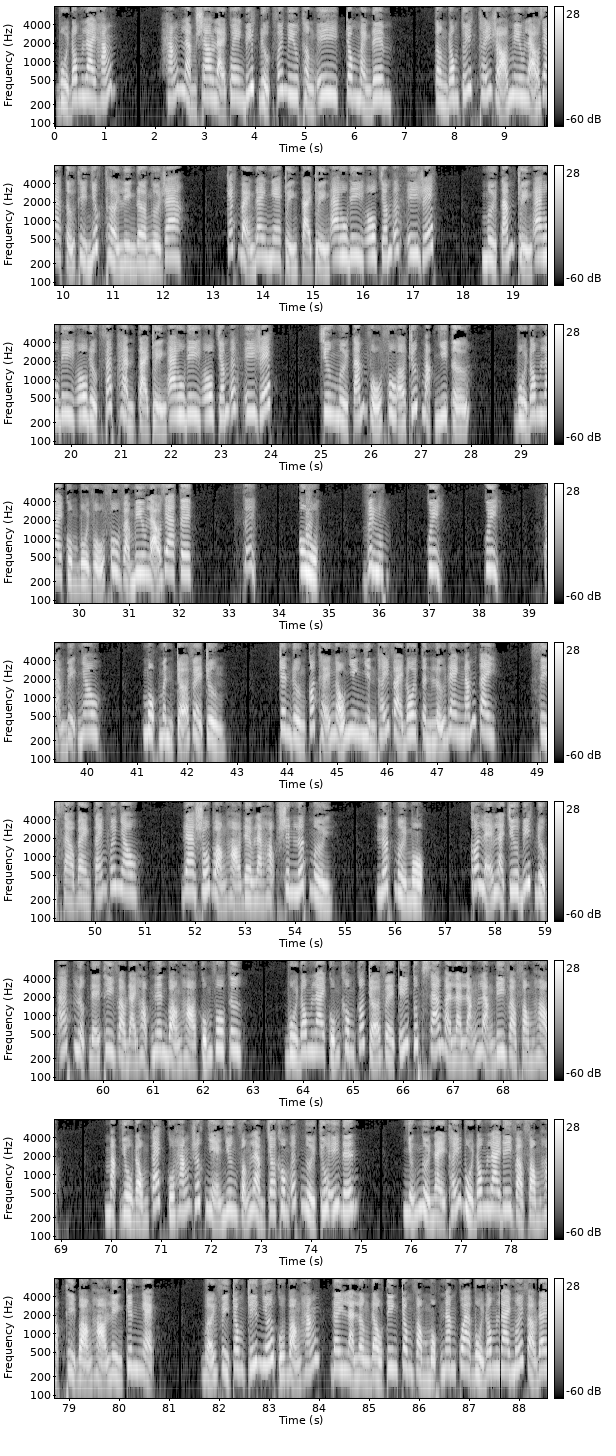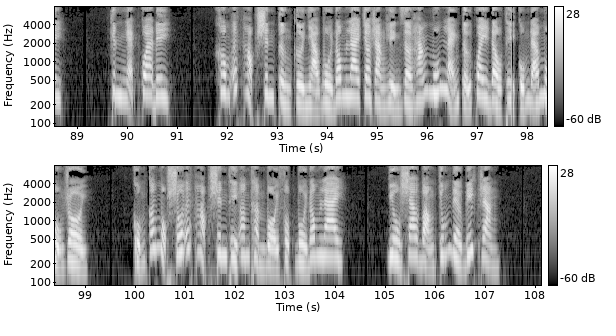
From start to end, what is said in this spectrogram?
Bùi Đông Lai hắn. Hắn làm sao lại quen biết được với miêu thần y trong màn đêm. Tần Đông Tuyết thấy rõ miêu lão gia tử thì nhất thời liền đờ người ra. Các bạn đang nghe truyện tại truyện audio.fiz 18 truyện audio được phát hành tại truyện audio.fiz Chương 18 Vũ Phu ở trước mặt nhi tử. Bùi Đông Lai cùng Bùi Vũ Phu và miêu lão gia tê Tê. U. Vinh. Quy. Quy. Tạm biệt nhau. Một mình trở về trường. Trên đường có thể ngẫu nhiên nhìn thấy vài đôi tình lữ đang nắm tay. Xì xào bàn tán với nhau. Đa số bọn họ đều là học sinh lớp 10 Lớp 11 Có lẽ là chưa biết được áp lực để thi vào đại học nên bọn họ cũng vô tư Bùi Đông Lai cũng không có trở về ký túc xá mà là lặng lặng đi vào phòng họp. Mặc dù động tác của hắn rất nhẹ nhưng vẫn làm cho không ít người chú ý đến. Những người này thấy Bùi Đông Lai đi vào phòng học thì bọn họ liền kinh ngạc. Bởi vì trong trí nhớ của bọn hắn, đây là lần đầu tiên trong vòng một năm qua Bùi Đông Lai mới vào đây. Kinh ngạc qua đi. Không ít học sinh từng cười nhạo Bùi Đông Lai cho rằng hiện giờ hắn muốn lãng tử quay đầu thì cũng đã muộn rồi. Cũng có một số ít học sinh thì âm thầm bội phục Bùi Đông Lai. Dù sao bọn chúng đều biết rằng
